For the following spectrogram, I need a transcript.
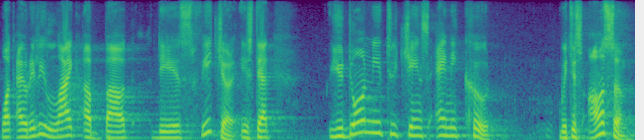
what I really like about this feature is that you don't need to change any code, which is awesome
